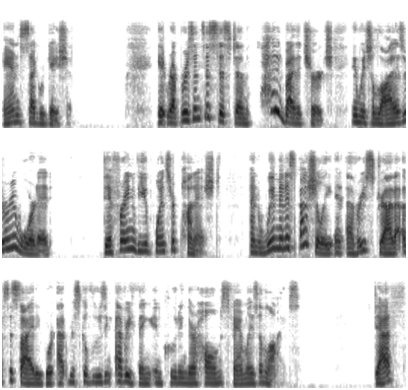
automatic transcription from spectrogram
and segregation. It represents a system headed by the church in which lies are rewarded, differing viewpoints are punished, and women, especially in every strata of society, were at risk of losing everything, including their homes, families, and lives. Death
